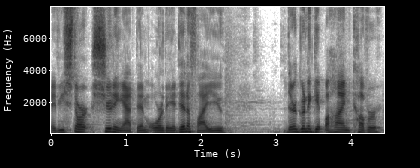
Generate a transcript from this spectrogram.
If you start shooting at them or they identify you, they're going to get behind cover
